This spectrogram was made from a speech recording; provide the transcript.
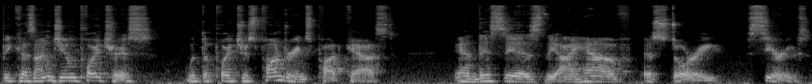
because I'm Jim Poitras with the Poitras Ponderings podcast, and this is the I Have a Story series.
